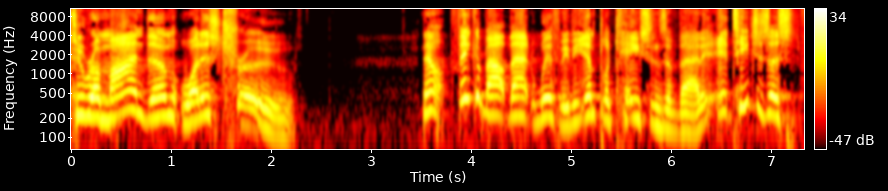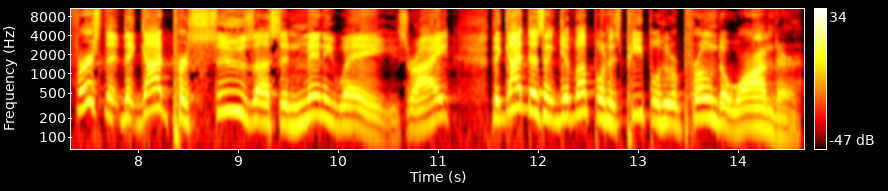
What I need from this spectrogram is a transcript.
to remind them what is true. Now, think about that with me, the implications of that. It, it, teaches us first that, that God pursues us in many ways, right? That God doesn't give up on his people who are prone to wander.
